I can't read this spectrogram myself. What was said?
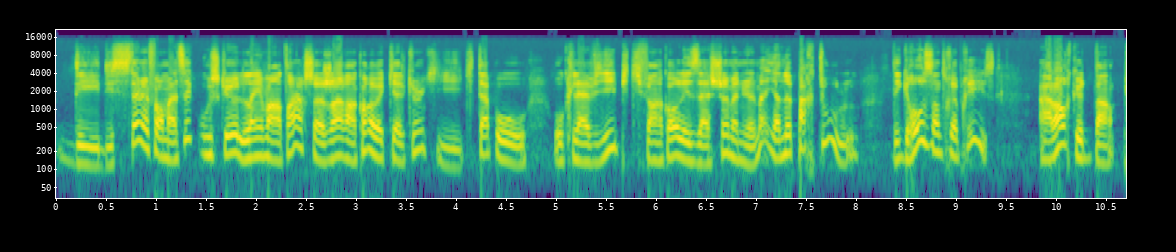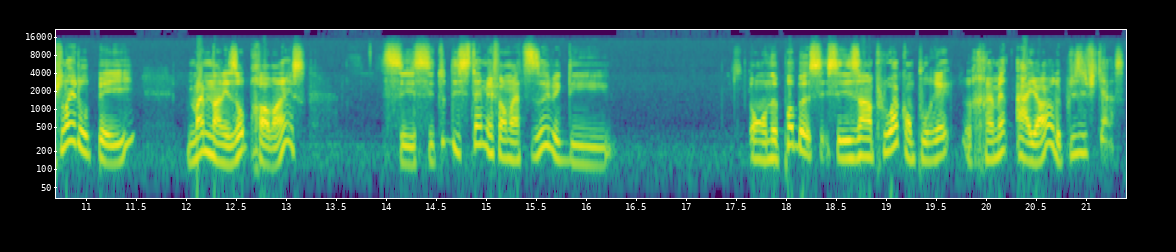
Des, systèmes informatiques où ce que l'inventaire se gère encore avec quelqu'un qui, tape au, clavier puis qui fait encore les achats manuellement. Il y en a partout, des grosses entreprises. Alors que dans plein d'autres pays, même dans les autres provinces, c'est tous des systèmes informatisés avec des. On n'a pas. C'est des emplois qu'on pourrait remettre ailleurs de plus efficaces.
